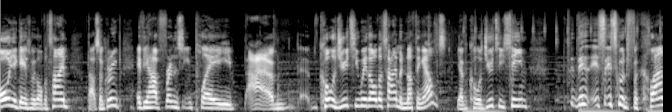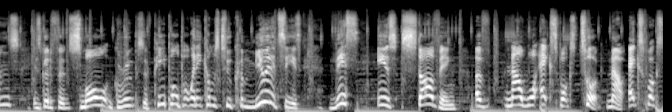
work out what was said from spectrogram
all your games with all the time, that's a group. If you have friends that you play um, Call of Duty with all the time and nothing else, you have a Call of Duty team. It's, it's good for clans, it's good for small groups of people, but when it comes to communities, this is starving of now what Xbox took. Now, Xbox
